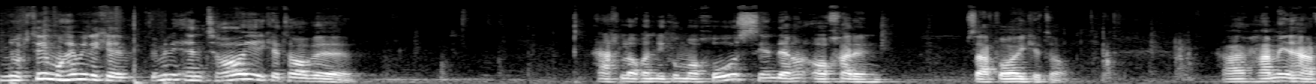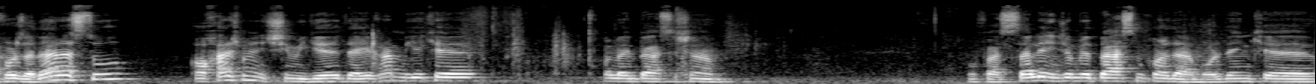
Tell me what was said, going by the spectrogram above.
نکته مهم اینه که ببینید انتهای کتاب اخلاق نیکوماخوس یعنی دقیقا آخرین صفحه های کتاب همه این حرفا رو زده. تو آخرش من چی میگه؟ دقیقا میگه که حالا این بحثش هم مفصله. اینجا میاد بحث می‌کنه در مورد اینکه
